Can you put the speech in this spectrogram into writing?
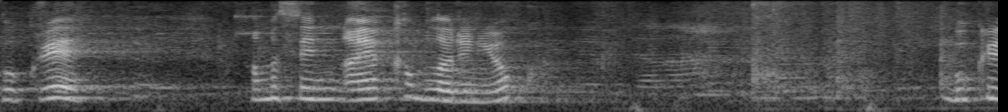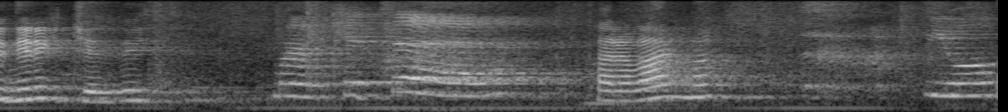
Bukre. Ama senin ayakkabıların yok. Bukre nereye gideceğiz biz? Markete. Para var mı? Yok.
